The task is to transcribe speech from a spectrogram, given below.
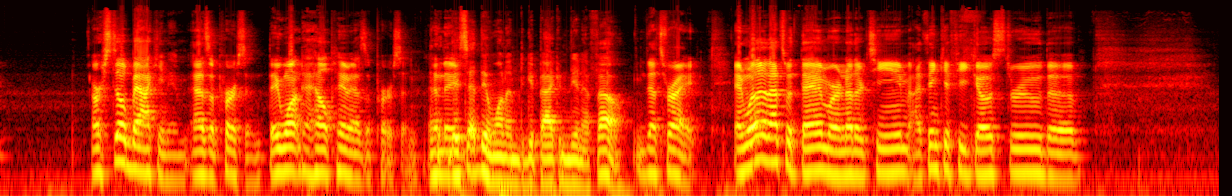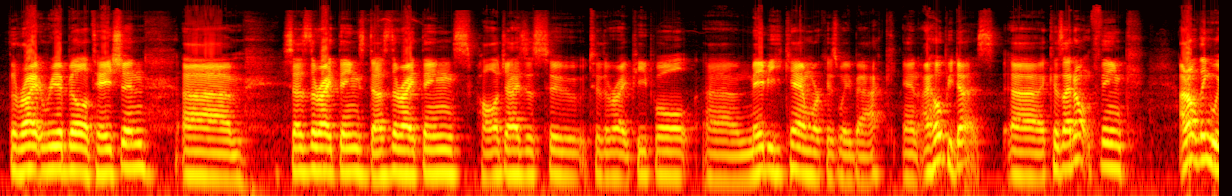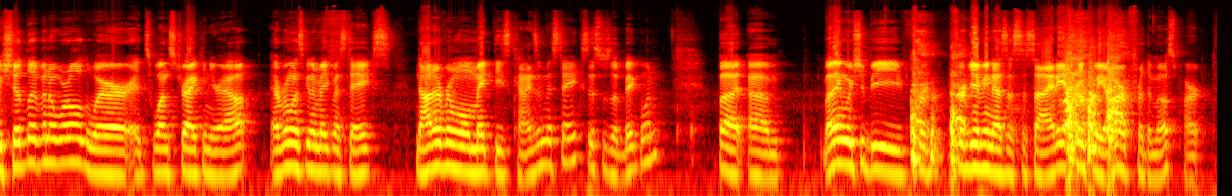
are still backing him as a person. They want to help him as a person, and they, they, said they want him to get back in the NFL. that's right. And whether that's with them or another team, I think if he goes through the the right rehabilitation, um, says the right things, does the right things, apologizes to to the right people, um, maybe he can work his way back. And I hope he does, because I don't think I don't think we should live in a world where it's one strike and you're out. Everyone's going to make mistakes. Not everyone will make these kinds of mistakes. This was a big one, but um, I think we should be for, forgiving as a society. I think we are for the most part.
